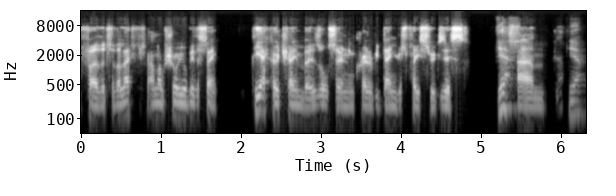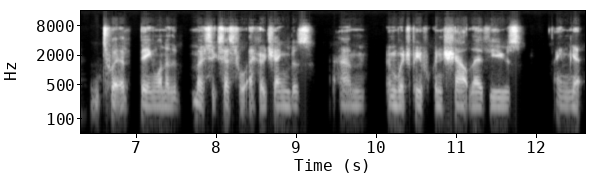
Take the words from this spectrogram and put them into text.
further to the left, and I'm sure you'll be the same. The echo chamber is also an incredibly dangerous place to exist. Yes. Um, yeah. Twitter being one of the most successful echo chambers um, in which people can shout their views and get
